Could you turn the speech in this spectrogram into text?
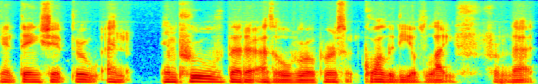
and think shit through and improve better as an overall person, quality of life from that.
